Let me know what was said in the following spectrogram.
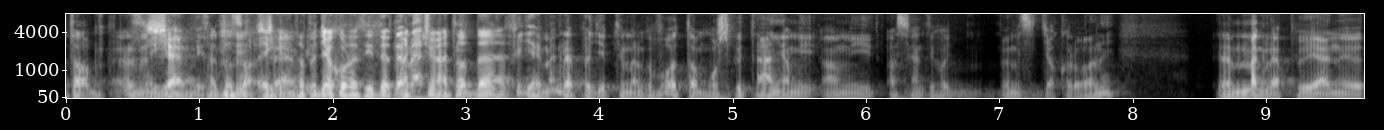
Tehát a, igen, semmi. Tehát az a, igen, tehát a gyakorlati időt de megcsináltad, de... Figyelj, meglepő egyébként, mert amikor voltam hospitálni, ami, ami azt jelenti, hogy bemész gyakorolni, meglepően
